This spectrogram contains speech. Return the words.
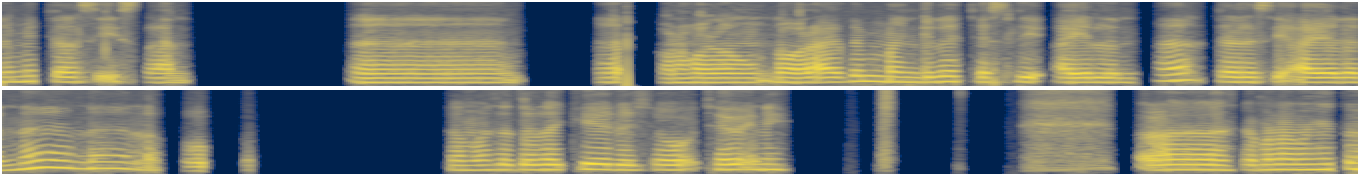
namanya Chelsea Island. Eee, e orang-orang Nora itu memanggilnya Chesley Island, ah, Chelsea Island, nah nah lah kok. Sama satu lagi ada cowok cewek nih. Eee, siapa namanya itu?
